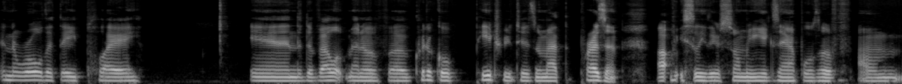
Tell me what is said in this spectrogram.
and the role that they play in the development of uh, critical patriotism at the present? Obviously, there's so many examples of um,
